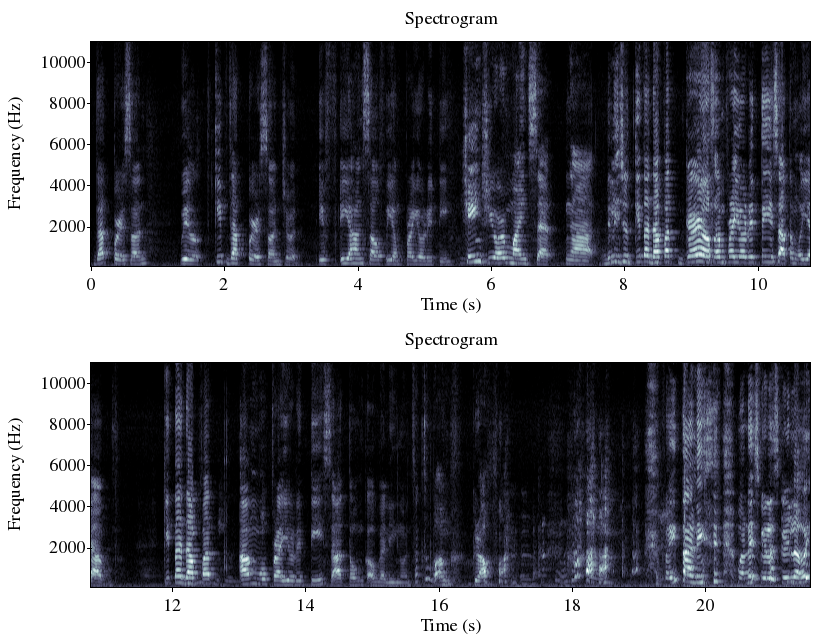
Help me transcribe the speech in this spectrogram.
that person will keep that person jud if iyang self iyang priority. Change your mindset nga dili jud kita dapat girls ang priority sa atong uyab. Kita dapat ang mo priority sa atong kaugalingon. Sakto ba ang grammar? Mm. Paita ni wala oy.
